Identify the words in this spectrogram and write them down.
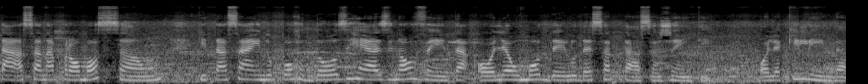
taça na promoção, que tá saindo por R$ 12,90. Olha o modelo dessa taça, gente. Olha que linda.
